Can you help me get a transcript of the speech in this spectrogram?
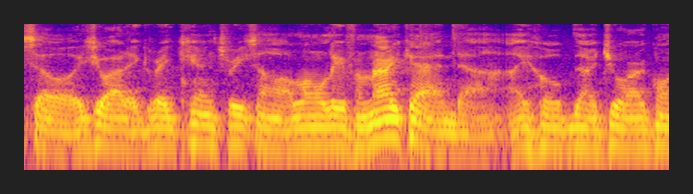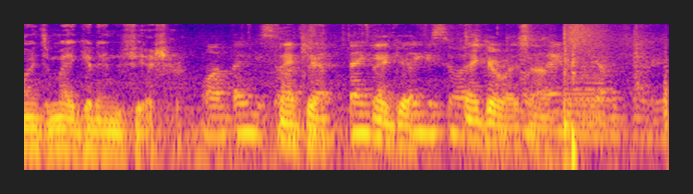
So you are a great country. So long live America, and uh, I hope that you are going to make it in the future. Well, thank you so Thank much. you. Thank, Thank you. you. Thank you so much. Thank you, Well, Raisan. For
